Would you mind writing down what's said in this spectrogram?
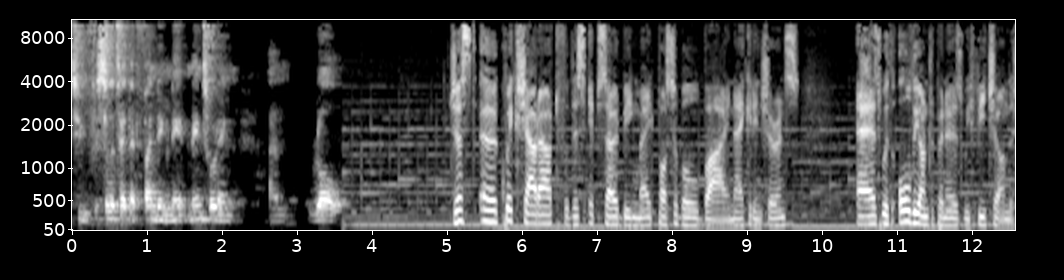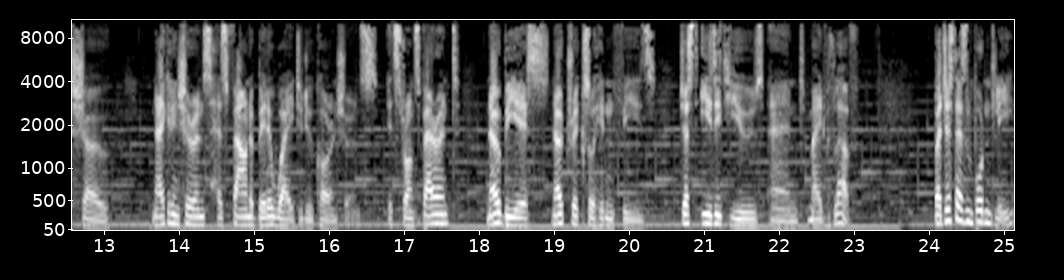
to facilitate that funding, mentoring um, role. Just a quick shout out for this episode being made possible by Naked Insurance. As with all the entrepreneurs we feature on the show, Naked Insurance has found a better way to do car insurance. It's transparent, no BS, no tricks or hidden fees, just easy to use and made with love. But just as importantly,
